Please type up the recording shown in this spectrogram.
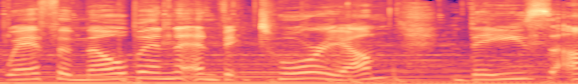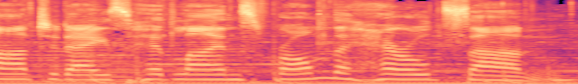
We're for Melbourne and Victoria. These are today's headlines from the Herald Sun.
